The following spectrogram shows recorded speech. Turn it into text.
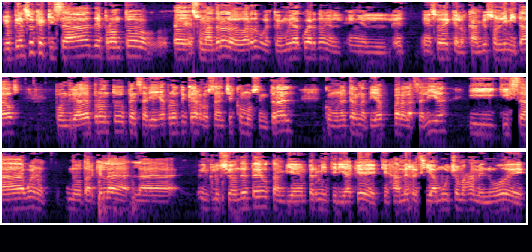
Yo pienso que quizá de pronto, eh, sumándolo a lo de Eduardo, porque estoy muy de acuerdo en, el, en el, en eso de que los cambios son limitados, pondría de pronto, pensaría ya pronto en Carlos Sánchez como central, como una alternativa para la salida, y quizá, bueno, notar que la, la inclusión de Teo también permitiría que, que James reciba mucho más a menudo de,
